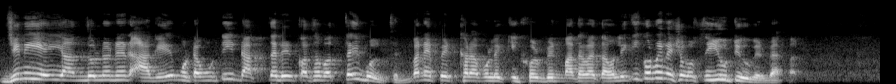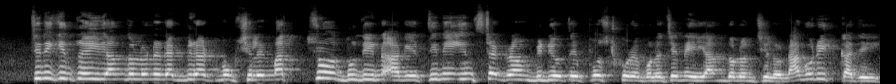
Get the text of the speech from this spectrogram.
যিনি এই আন্দোলনের আগে মোটামুটি ডাক্তারের কথাবার্তাই বলতেন মানে পেট খারাপ হলে কি করবেন, মাথা ব্যথা হলে কি করবেন, এই সমস্ত ইউটিউবের ব্যাপার। তিনি কিন্তু এই আন্দোলনের এক বিরাট মুখ ছিলেন। মাত্র দুদিন আগে তিনি ইনস্টাগ্রাম ভিডিওতে পোস্ট করে বলেছেন, এই আন্দোলন ছিল নাগরিক কাজেই,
